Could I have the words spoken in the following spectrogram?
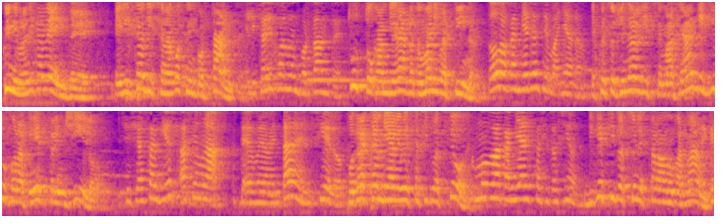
Quindi praticamente Eliseo disse una cosa importante. Eliseo dijo algo importante. Tutto cambierà da domani mattina. Todo va a cambiar desde mañana. E questo generale disse, ma se anche Dio fa una finestra in cielo, Si, hasta Dios hace una, una ventana en el cielo, potrà cambiare questa situazione. ¿cómo va a cambiar esta situación? Di che situazione stavamo ¿De parlando?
